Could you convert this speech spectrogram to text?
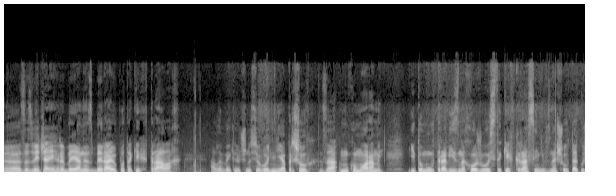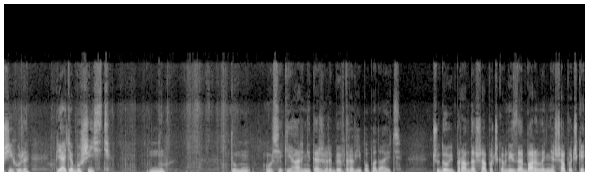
Е, зазвичай гриби я не збираю по таких травах. Але виключно сьогодні я прийшов за мухоморами і тому в траві знаходжу ось таких красенів. Знайшов також їх уже 5 або 6. Ну, тому ось які гарні теж гриби в траві попадаються. Чудові, правда, шапочка. В них забарвлення шапочки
